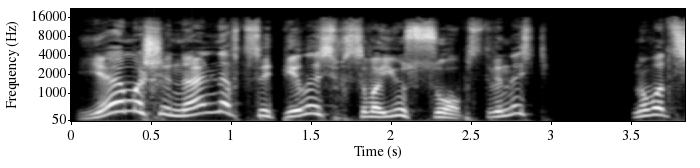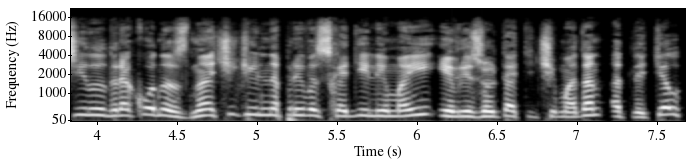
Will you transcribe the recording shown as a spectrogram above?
Я машинально вцепилась в свою собственность, но вот силы дракона значительно превосходили мои, и в результате чемодан отлетел,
